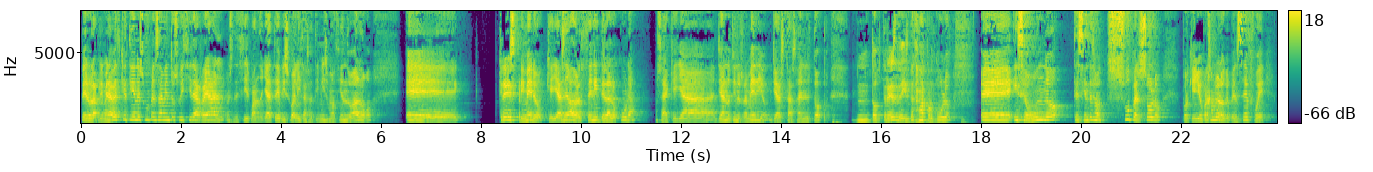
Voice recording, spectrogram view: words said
Pero la primera vez que tienes un pensamiento suicida real, es decir, cuando ya te visualizas a ti mismo haciendo algo, eh, crees primero que ya has llegado al cenit de la locura, o sea, que ya, ya no tienes remedio, ya estás en el top, mm, top 3 de irte a tomar por culo. Eh, y segundo, te sientes súper solo porque yo, por ejemplo, lo que pensé fue,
